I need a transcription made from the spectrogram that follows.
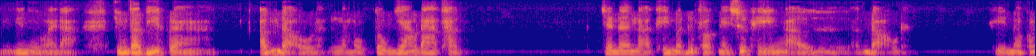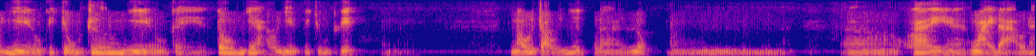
những cái người ngoại đạo, chúng ta biết là Ấn Độ là một tôn giáo đa thần cho nên là khi mà Đức Phật này xuất hiện ở Ấn Độ đó thì nó có nhiều cái chủ trương nhiều cái tôn giáo nhiều cái chủ thuyết. Nổi trội nhất là lục à, khoái ngoại đạo đó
